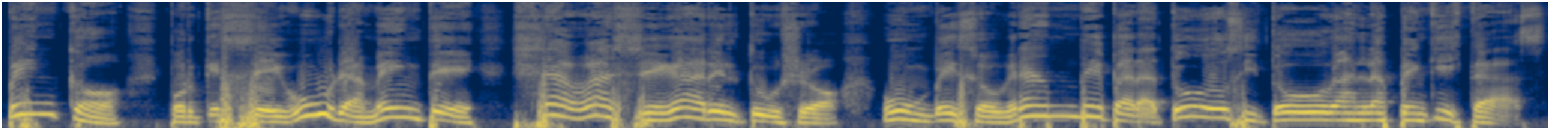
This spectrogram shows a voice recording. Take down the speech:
Penco, porque seguramente ya va a llegar el tuyo. Un beso grande para todos y todas las penquistas.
